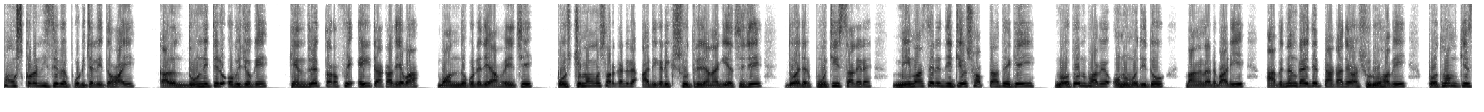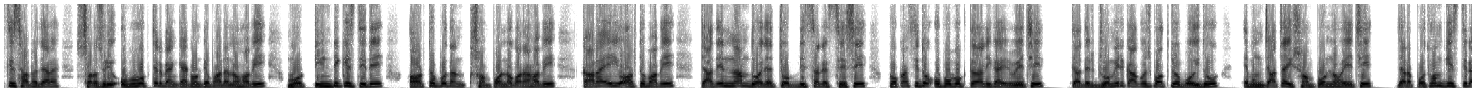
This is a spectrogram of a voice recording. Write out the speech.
সংস্করণ হিসেবে পরিচালিত হয়, কারণ দুর্নীতির অভিযোগে কেন্দ্রের তরফে এই টাকা দেওয়া বন্ধ করে দেওয়া হয়েছে। পশ্চিমবঙ্গ সরকারের আধিকারিক সূত্রে জানা গিয়েছে যে দু হাজার পঁচিশ সালের মে মাসের দ্বিতীয় সপ্তাহ থেকেই নতুনভাবে অনুমোদিত বাংলার বাড়ি আবেদনকারীদের টাকা দেওয়া শুরু হবে। প্রথম কিস্তি ষাট হাজার সরাসরি উপভোক্তার ব্যাংক অ্যাকাউন্টে পাঠানো হবে। মোট তিনটি কিস্তিতে অর্থ প্রদান সম্পন্ন করা হবে। কারা এই অর্থ পাবে যাদের নাম দু হাজার চব্বিশ সালের শেষে প্রকাশিত উপভোক্তা তালিকায় রয়েছে, যাদের জমির কাগজপত্র বৈধ এবং যাচাই সম্পন্ন হয়েছে, যারা প্রথম কিস্তির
